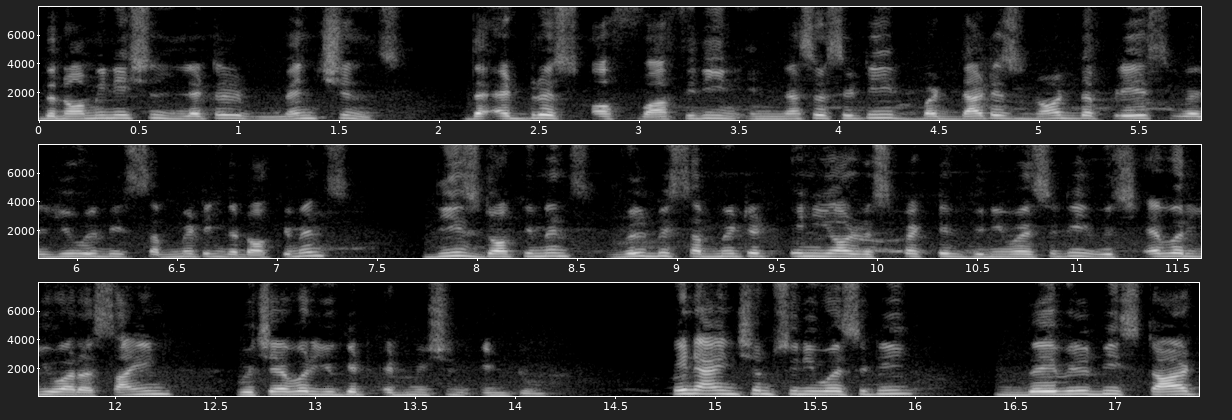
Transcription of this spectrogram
the nomination letter mentions the address of Wafideen in Nasser City, but that is not the place where you will be submitting the documents. These documents will be submitted in your respective university, whichever you are assigned, whichever you get admission into. In Ain Shams University, they will be start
